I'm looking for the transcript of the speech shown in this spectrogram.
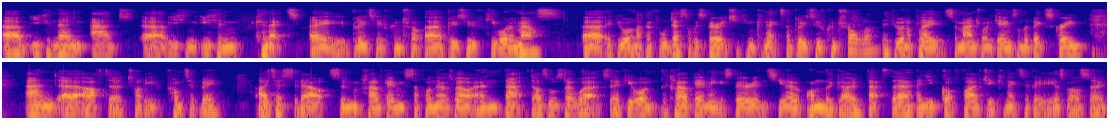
Um, you can then add uh, you can you can connect a Bluetooth control uh, Bluetooth keyboard and mouse. Uh, if you want like a full desktop experience, you can connect a Bluetooth controller. If you want to play some Android games on the big screen, and uh, after Toddy prompted me, I tested out some cloud gaming stuff on there as well, and that does also work. So if you want the cloud gaming experience, you know, on the go, that's there, and you've got 5G connectivity as well. So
